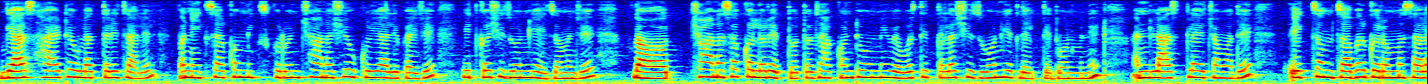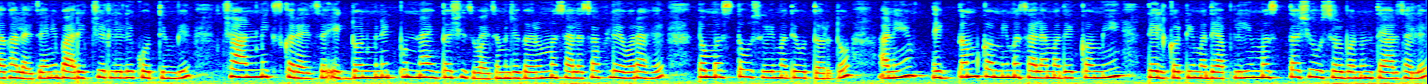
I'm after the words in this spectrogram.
गॅस हाय ठेवलात तरी चालेल पण एकसारखं मिक्स करून छान अशी उकळी आली पाहिजे. इतकं शिजवून घ्यायचं. म्हणजे छान असा कलर येतो. तर झाकण ठेवून मी व्यवस्थित त्याला शिजवून घेतलं एक ते दोन मिनिट आणि लास्टला याच्यामध्ये एक चमचाभर गरम मसाला घालायचा आणि बारीक चिरलेली कोथिंबीर छान मिक्स करायचं. एक दोन मिनिट पुन्हा एकदा शिजवायचं. म्हणजे गरम मसाल्याचा फ्लेवर आहे तो मस्त उसळीमध्ये उतरतो आणि एकदम कमी मसाल्यामध्ये कमी तेलकटीमध्ये आपली ही मस्त अशी उसळ बनून तयार झाले.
